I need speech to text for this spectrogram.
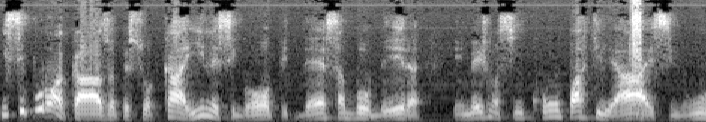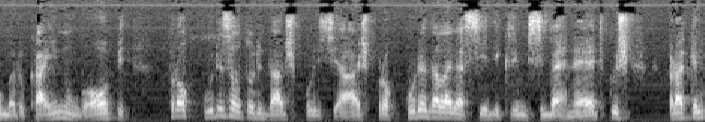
E se por um acaso a pessoa cair nesse golpe, dessa bobeira, e mesmo assim compartilhar esse número, cair num golpe, procure as autoridades policiais, procure a delegacia de crimes cibernéticos para que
